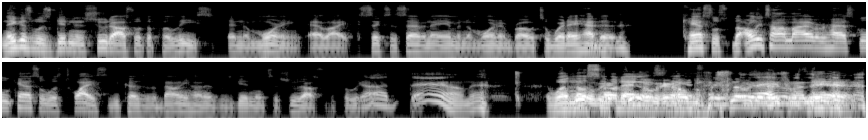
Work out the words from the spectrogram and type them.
niggas was getting in shootouts with the police in the morning at like six or seven a.m. in the morning, bro, to where they had to cancel. The only time I ever had school canceled was twice because of the bounty hunters was getting into shootouts with the police. God damn, man. It wasn't no We over snow days. over here nigga. hoping for snow days, my that's what nigga.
